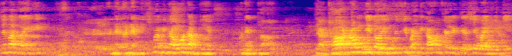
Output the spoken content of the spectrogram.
સેવા કરી અને અને વિશ્વપિતા વોટ આપીએ અને ત્યાં છ ટર્મથી તો એ મ્યુનિસિપાલિટી કાઉન્સિલ રીતે સેવા આપી હતી.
